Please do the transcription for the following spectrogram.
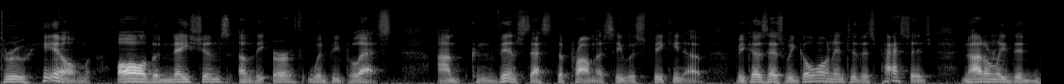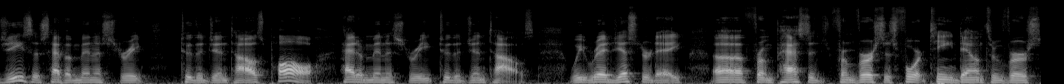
through him all the nations of the earth would be blessed. I'm convinced that's the promise he was speaking of. Because as we go on into this passage, not only did Jesus have a ministry to the Gentiles, Paul had a ministry to the Gentiles. We read yesterday uh, from passage from verses 14 down through verse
